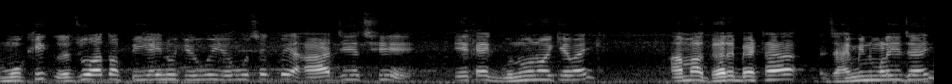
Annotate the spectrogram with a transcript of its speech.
મૌખિક રજૂઆતો પીઆઈનું કહેવું એવું છે કે ભાઈ આ જે છે એ કાંઈ ગુનો ન કહેવાય. આમાં ઘર બેઠા જામીન મળી જાય.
